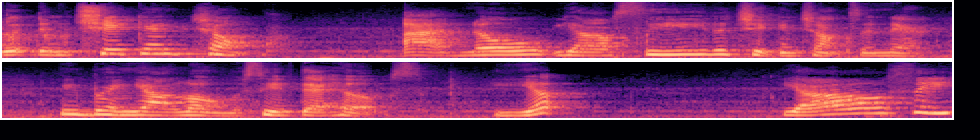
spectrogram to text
With them chicken chunks. I know y'all see the chicken chunks in there. Me bring y'all over, see if that helps. Yep. Y'all see?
